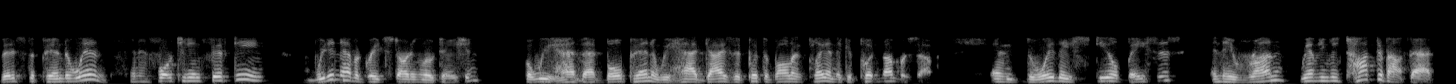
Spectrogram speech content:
that it's the pin to win. And in 14 and 15, we didn't have a great starting rotation, but we had that bullpen and we had guys that put the ball in play and they could put numbers up. And the way they steal bases and they run, we haven't even talked about that.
